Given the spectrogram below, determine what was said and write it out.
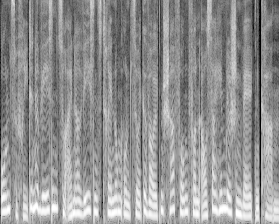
unzufriedene Wesen zu einer Wesenstrennung und zur gewollten Schaffung von außerhimmlischen Welten kam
